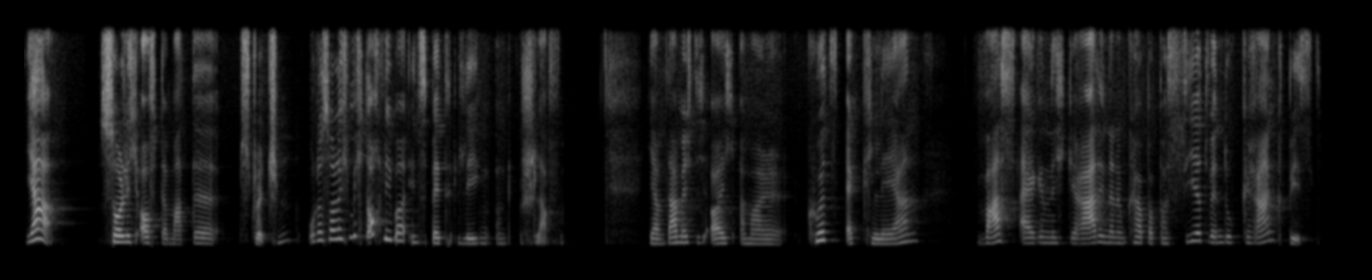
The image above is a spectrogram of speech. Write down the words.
Ja, soll ich auf der Matte stretchen oder soll ich mich doch lieber ins Bett legen und schlafen? Ja, und da möchte ich euch einmal kurz erklären, was eigentlich gerade in deinem Körper passiert, wenn du krank bist.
